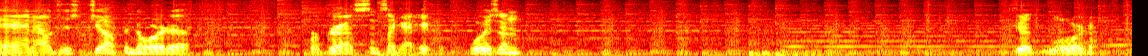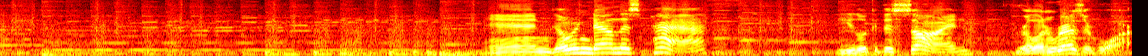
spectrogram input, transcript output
And I'll just jump in order to progress since I got hit with poison. Good lord. And going down this path, you look at this sign, Drillin' Reservoir,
